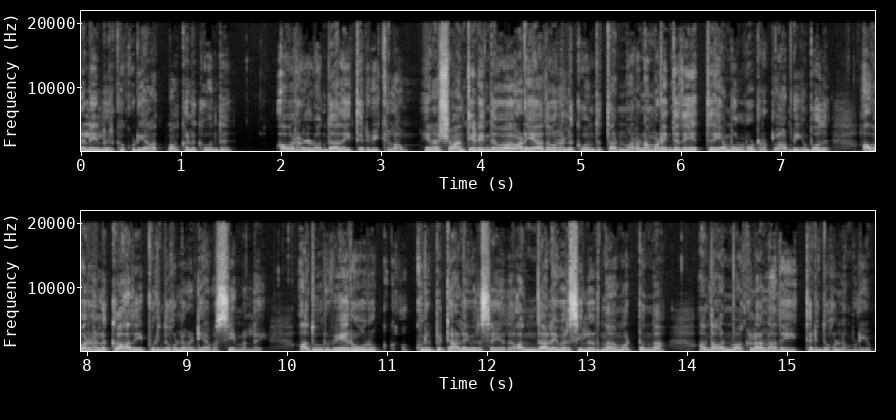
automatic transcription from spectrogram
நிலையில் இருக்கக்கூடிய ஆத்மாக்களுக்கு வந்து அவர்கள் வந்து அதை தெரிவிக்கலாம். ஏன்னா சாந்தி அடைந்த அடையாதவர்களுக்கு வந்து தான் மரணம் அடைந்ததே தெரியாமல் கூட இருக்கலாம். அப்படிங்கும்போது அவர்களுக்கு அதை புரிந்து கொள்ள வேண்டிய அவசியம் இல்லை. அது ஒரு வேறு ஒரு குறிப்பிட்ட அலைவரிசை அது. அந்த அலைவரிசையில் இருந்தால் மட்டும்தான் அந்த ஆன்மாக்களால் அதை தெரிந்து கொள்ள முடியும்.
